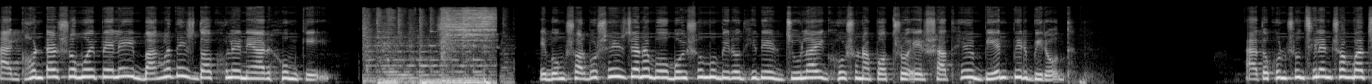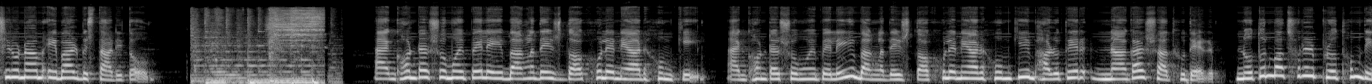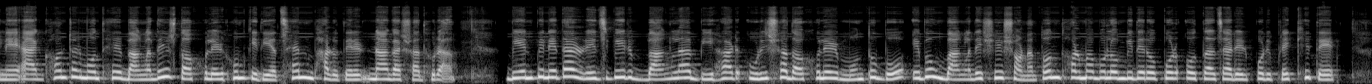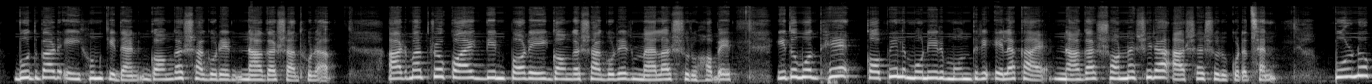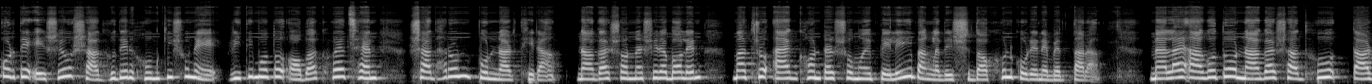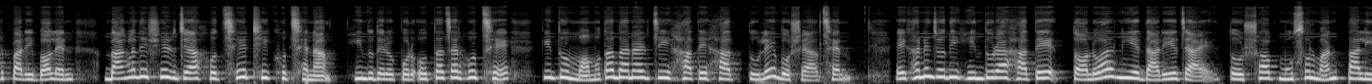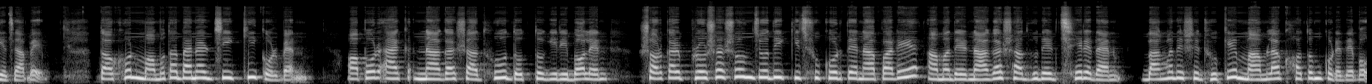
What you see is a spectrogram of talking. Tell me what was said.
এক ঘণ্টার সময় পেলেই বাংলাদেশ দখলে নেয়ার হুমকি। এবং সর্বশেষ জানাব বৈষম্য বিরোধীদের জুলাই ঘোষণাপত্র এর সাথে বিএনপির বিরোধ। এতক্ষণ শুনছিলেন সংবাদ শিরোনাম, এবার বিস্তারিত। এক ঘণ্টার সময় পেলেই বাংলাদেশ দখলে নেয়ার হুমকি। এক ঘণ্টার সময় পেলেই বাংলাদেশ দখলে নেয়ার হুমকি ভারতের নাগা সাধুদের। নতুন বছরের প্রথম দিনে এক ঘণ্টার মধ্যে বাংলাদেশ দখলের হুমকি দিয়েছেন ভারতের নাগা সাধুরা। বিএনপি নেতা রিজবির বাংলা, বিহার, উড়িষ্যা দখলের মন্তব্য এবং বাংলাদেশের সনাতন ধর্মাবলম্বীদের ওপর অত্যাচারের পরিপ্রেক্ষিতে বুধবার এই হুমকি দেন গঙ্গাসাগরের নাগা সাধুরা। আর মাত্র কয়েকদিন পরেই গঙ্গাসাগরের মেলা শুরু হবে। ইতোমধ্যে কপিল মুনির মন্দির এলাকায় নাগা সন্ন্যাসীরা আসা শুরু করেছেন। পূর্ণ করতে এসেও সাধুদের হুমকি শুনে রীতিমতো অবাক হয়েছেন সাধারণ পুণ্যার্থীরা। নাগা সন্ন্যাসীরা বলেন, মাত্র এক ঘণ্টার সময় পেলেই বাংলাদেশ দখল করে নেবেন তারা। মেলায় আগত নাগা সাধু তার পারি বলেন, বাংলাদেশের যা হচ্ছে ঠিক হচ্ছে না। হিন্দুদের ওপর অত্যাচার হচ্ছে, কিন্তু মমতা ব্যানার্জি হাতে হাত তুলে বসে আছেন। এখানে যদি হিন্দুরা হাতে তলোয়ার নিয়ে দাঁড়িয়ে যায়, তো সব মুসলমান পালিয়ে যাবে। তখন মমতা ব্যানার্জি কি করবেন? অপর এক নাগা সাধু দত্তগিরি বলেন, সরকার প্রশাসন যদি কিছু করতে না পারে, আমাদের নাগা সাধুদের ছেড়ে দেন। বাংলাদেশে ঢুকে মামলা খতম করে দেব।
